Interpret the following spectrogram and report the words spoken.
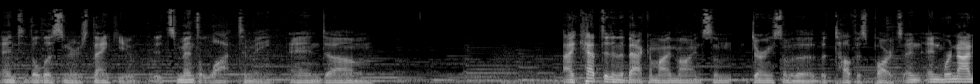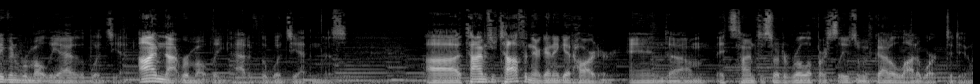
and to the listeners, thank you. It's meant a lot to me, and um, I kept it in the back of my mind some during some of the, the toughest parts. And and we're not even remotely out of the woods yet. I'm not remotely out of the woods yet in this. Uh, times are tough, and they're going to get harder, and um, it's time to sort of roll up our sleeves, and we've got a lot of work to do.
